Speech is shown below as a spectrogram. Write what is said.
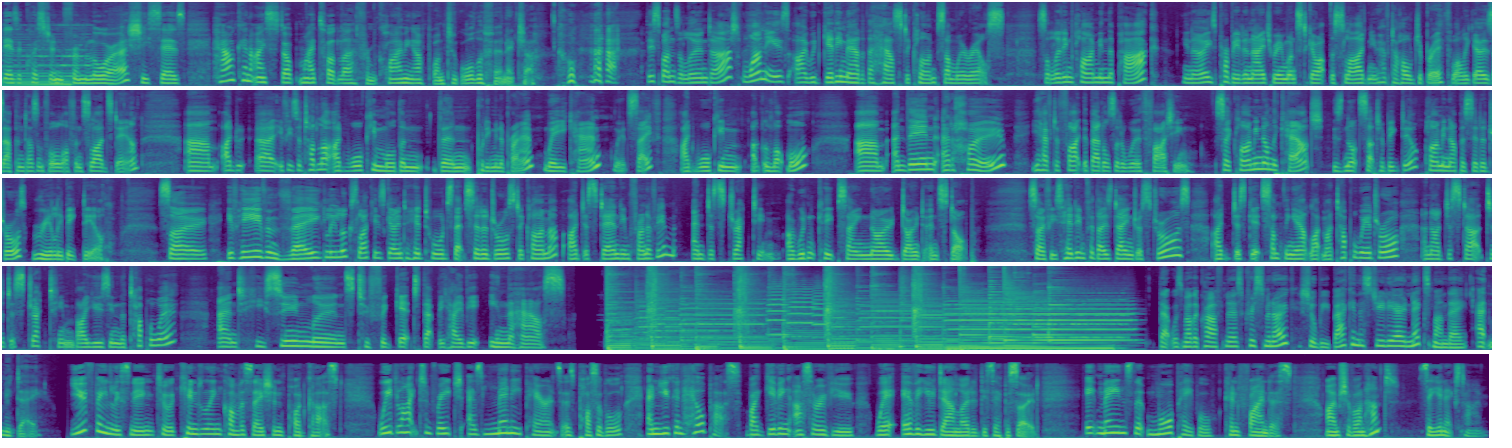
There's a question from Laura. She says, How can I stop my toddler from climbing up onto all the furniture? This one's a learned art. One is I would get him out of the house to climb somewhere else. So let him climb in the park. You know, he's probably at an age where he wants to go up the slide and you have to hold your breath while he goes up and doesn't fall off and slides down. Um, I'd, uh, if he's a toddler, I'd walk him more than, than put him in a pram where you can, where it's safe. I'd walk him a lot more. Um, and then at home, you have to fight the battles that are worth fighting. So climbing on the couch is not such a big deal. Climbing up a set of drawers, really big deal. So if he even vaguely looks like he's going to head towards that set of drawers to climb up, I'd just stand in front of him and distract him. I wouldn't keep saying no, don't, and stop. So if he's heading for those dangerous drawers, I'd just get something out like my Tupperware drawer and I'd just start to distract him by using the Tupperware. And he soon learns to forget that behaviour in the house. That was Mothercraft nurse Chris Minogue. She'll be back in the studio next Monday at midday. You've been listening to a Kindling Conversation podcast. We'd like to reach as many parents as possible, and you can help us by giving us a review wherever you downloaded this episode. it means that more people can find us. I'm Siobhan Hunt. See you next time.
